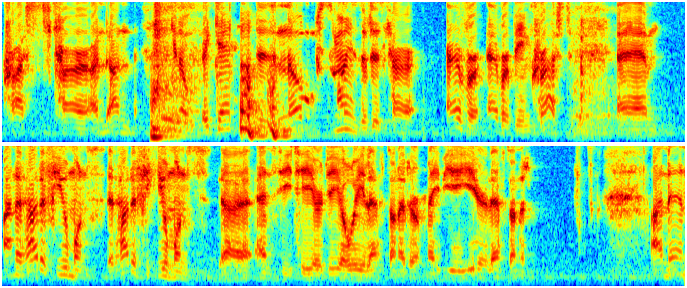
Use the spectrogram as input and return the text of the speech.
crashed car, and and you know, again, there's no signs of this car ever ever being crashed." Um, and it had a few months. It had a few months uh, NCT or DOE left on it, or maybe a year left on it. And then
